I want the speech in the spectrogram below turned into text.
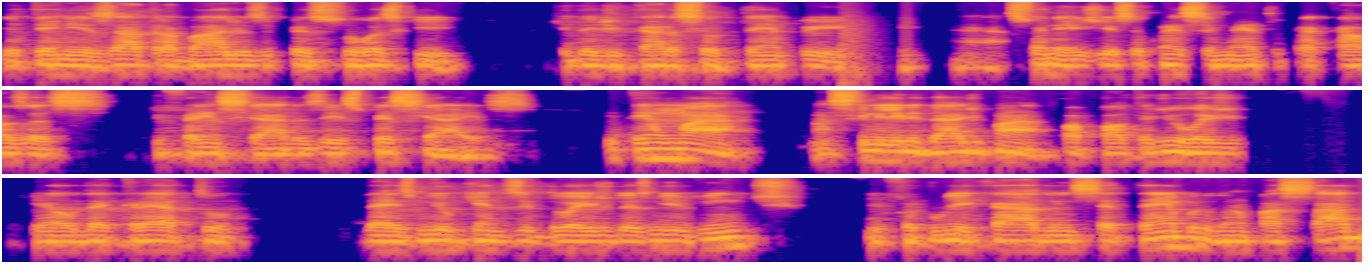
eternizar trabalhos e pessoas que, que dedicaram seu tempo e é, sua energia, seu conhecimento para causas diferenciadas e especiais. E tem uma, uma similaridade com a, com a pauta de hoje, que é o decreto 10.502 de 2020, que foi publicado em setembro do ano passado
